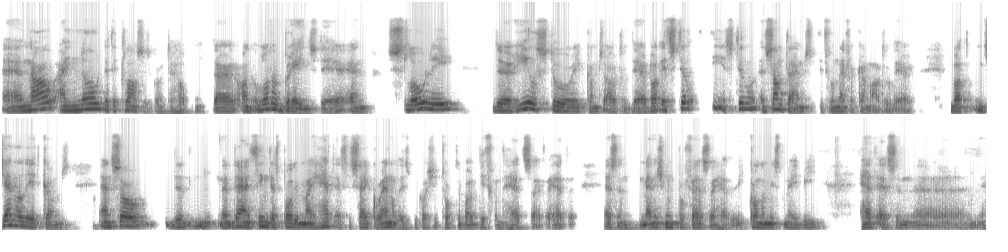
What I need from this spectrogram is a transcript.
And now I know that the class is going to help me. There are a lot of brains there, and slowly the real story comes out of there. But it's still, it's still, and sometimes it will never come out of there. But generally, it comes. And so the, the, I think that's probably my head as a psychoanalyst, because you talked about different heads. I've had as a management professor, I had an economist maybe, had as a uh,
